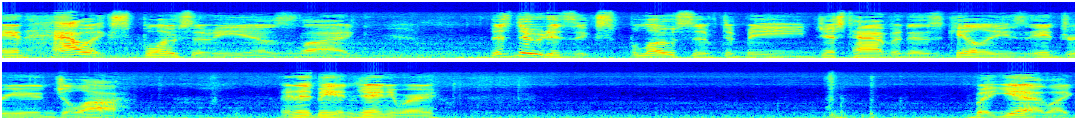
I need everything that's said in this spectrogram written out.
and how explosive he is. Like, this dude is explosive to be just having his Achilles injury in July, and it being January. But yeah, like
